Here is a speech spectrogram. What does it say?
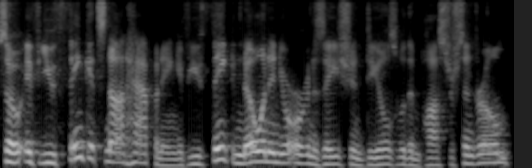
So if you think it's not happening, if you think no one in your organization deals with imposter syndrome,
